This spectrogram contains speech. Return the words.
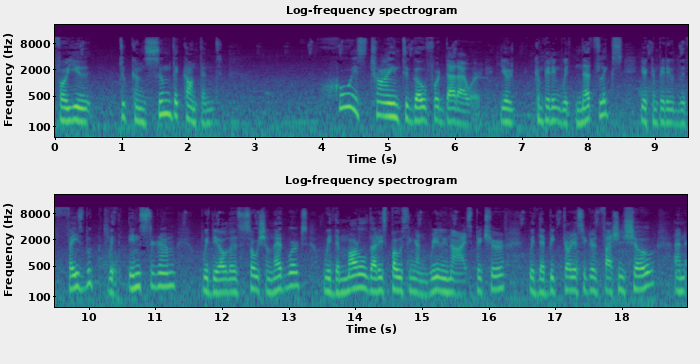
for you to consume the content, who is trying to go for that hour? You're competing with Netflix, you're competing with Facebook, with Instagram, with the other social networks, with the model that is posting a really nice picture, with the Victoria's Secret fashion show, and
